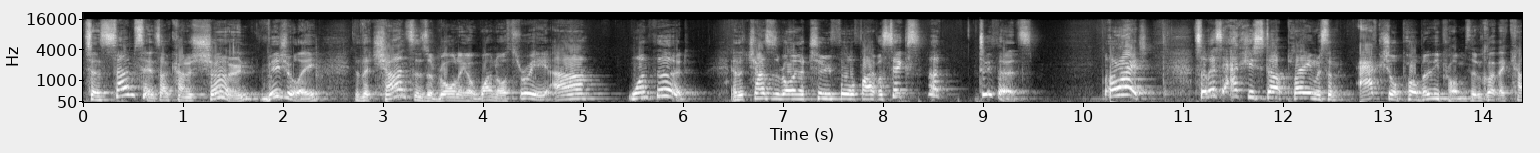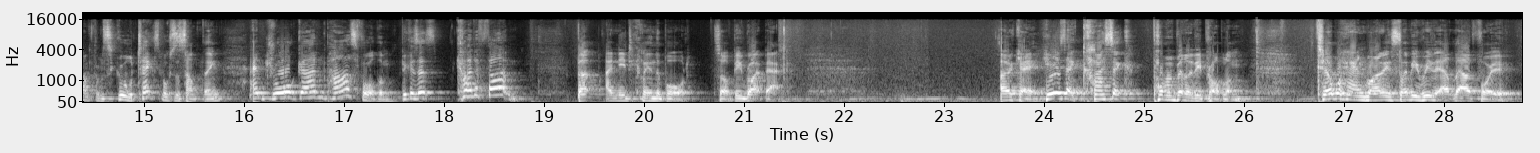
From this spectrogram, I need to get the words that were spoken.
So in some sense, I've kind of shown visually that the chances of rolling a 1 or 3 are one third. And the chances of rolling a 2, 4, 5, or 6 are two thirds. All right, so let's actually start playing with some actual probability problems that look like they come from school textbooks or something and draw garden paths for them because it's kind of fun. But I need to clean the board, so I'll be right back. Okay, here's a classic probability problem. Terrible handwriting, so let me read it out loud for you.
